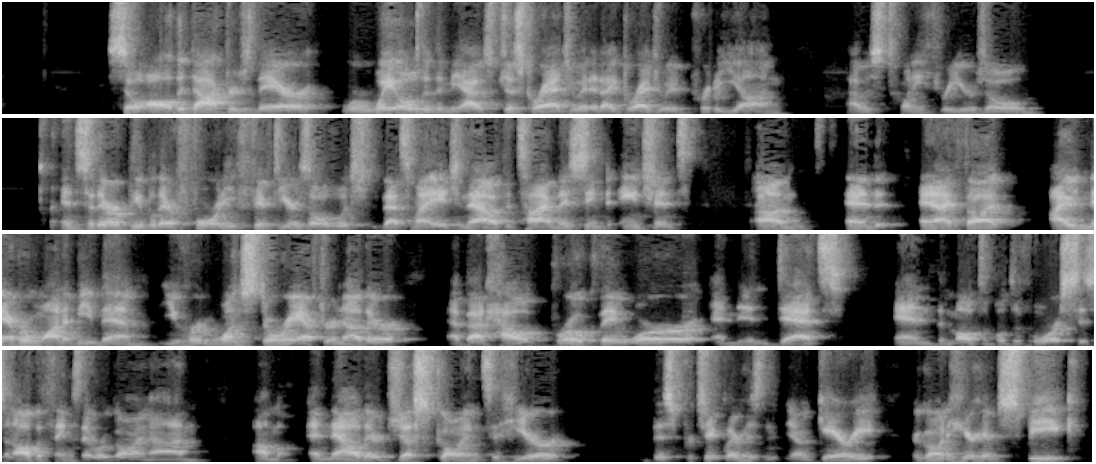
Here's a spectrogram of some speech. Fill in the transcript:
So all the doctors there were way older than me. I was just graduated. I graduated pretty young i was 23 years old and so there are people there 40 50 years old which that's my age now at the time they seemed ancient um, and and i thought I never want to be them. You heard one story after another about how broke they were and in debt and the multiple divorces and all the things that were going on. Um, and now they're just going to hear this particular, his, you know, Gary, they're going to hear him speak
